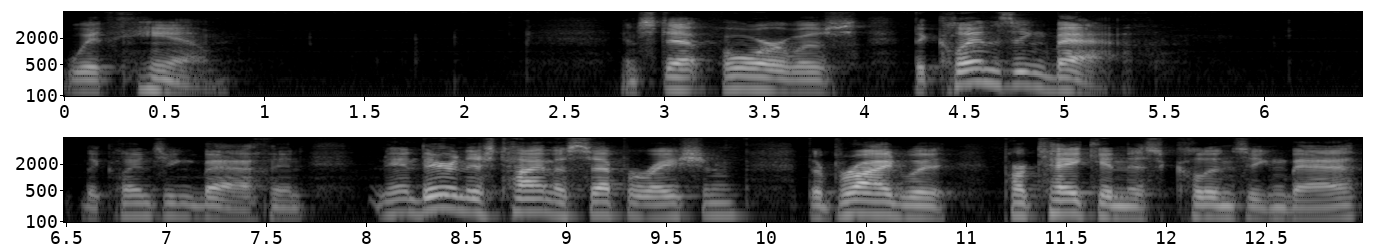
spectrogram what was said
with Him. And step four was the cleansing bath. The cleansing bath. And, and during this time of separation, the bride would partake in this cleansing bath.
